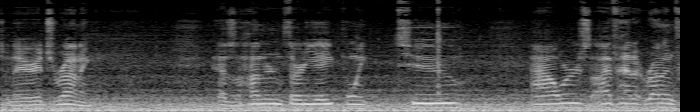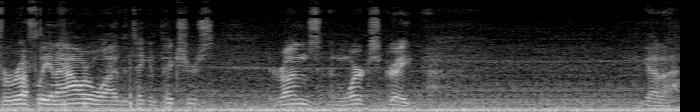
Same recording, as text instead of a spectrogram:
So there it's running. Has 138.2 hours. I've had it running for roughly an hour while I've been taking pictures. Runs and works great. Got a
